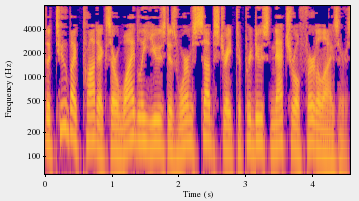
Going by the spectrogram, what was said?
The two byproducts are widely used as worms substrate to produce natural fertilizers.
